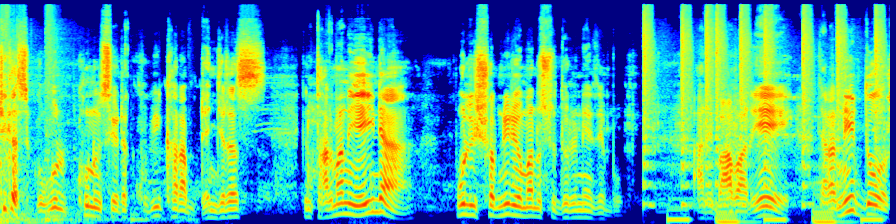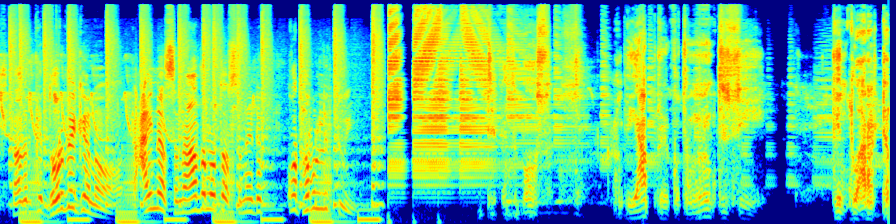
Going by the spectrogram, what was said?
ঠিক আছে গুগল খুন হয়েছে এটা খুবই খারাপ ডেঞ্জারাস কিন্তু তার মানে এই না, পুলিশ সব নিরীহ মানুষকে ধরে নিয়ে যাব। আরে বাবা রে, যারা নির্দোষ, তাদেরকে ধরবে কেন? আইন আছে না, আদালত আছে না, এটা কথা বললি তুই। ঠিক আছে বস আমি আপনার কথা মানতেছি, কিন্তু আর একটা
